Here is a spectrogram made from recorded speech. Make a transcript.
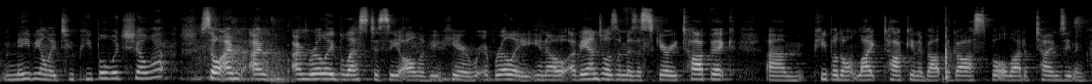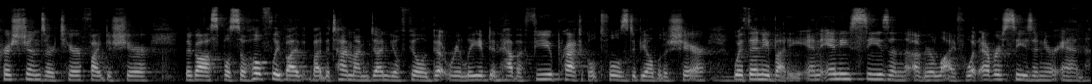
maybe only two people would show up. So I'm, I'm, I'm really blessed to see all of you here. Really, you know, evangelism is a scary topic. Um, people don't like talking about the gospel. A lot of times, even Christians are terrified to share the gospel. So hopefully, by, by the time I'm done, you'll feel a bit relieved and have a few practical tools to be able to share with anybody in any season of your life, whatever season you're in.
